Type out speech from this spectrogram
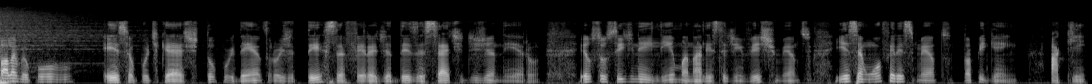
Fala, meu povo. Esse é o podcast Tô por Dentro, hoje terça-feira, dia 17 de janeiro. Eu sou Sidney Lima, analista de investimentos, e esse é um oferecimento Top Game. Aqui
